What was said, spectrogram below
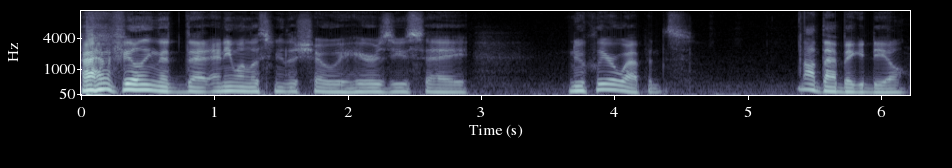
I have a feeling that, that anyone listening to the show who hears you say nuclear weapons, not that big a deal.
